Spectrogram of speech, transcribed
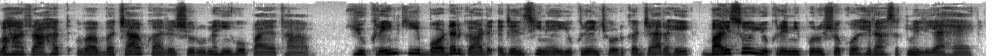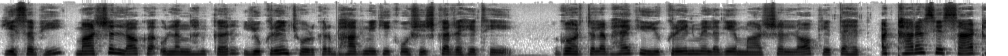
वहाँ राहत व बचाव कार्य शुरू नहीं हो पाया था। यूक्रेन की बॉर्डर गार्ड एजेंसी ने यूक्रेन छोड़कर जा रहे 2200 यूक्रेनी पुरुषों को हिरासत में लिया है। ये सभी मार्शल लॉ का उल्लंघन कर यूक्रेन छोड़कर भागने की कोशिश कर रहे थे। गौरतलब है कि यूक्रेन में लगे मार्शल लॉ के तहत 18 से 60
